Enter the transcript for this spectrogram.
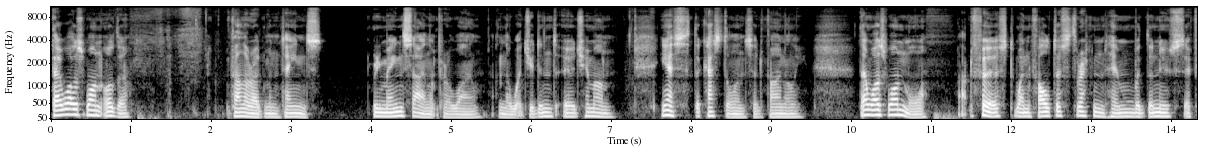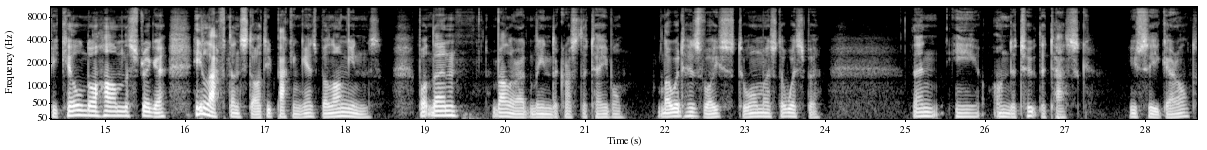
There was one other. Velerad maintains, remained silent for a while, and the Witcher didn't urge him on. Yes, the Castellan said finally. There was one more. At first, when Foltest threatened him with the noose if he killed or harmed the Striga, he laughed and started packing his belongings. But then, Velerad leaned across the table lowered his voice to almost a whisper. Then he undertook the task. You see, Geralt,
